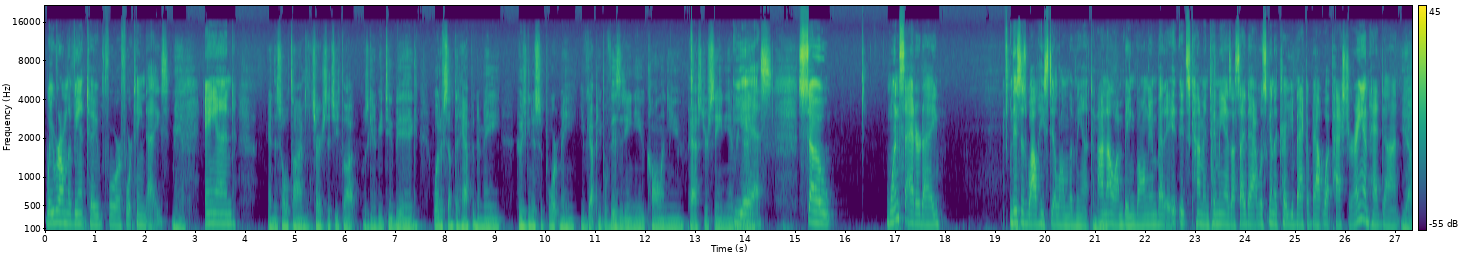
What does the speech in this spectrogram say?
We were on the vent tube for 14 days. Man. And And this whole time, the church that you thought was going to be too big. What if something happened to me? Who's going to support me? You've got people visiting you, calling you, pastor seeing you every day. yes. So one Saturday, this is while he's still on the vent. I know I'm being bonging, but it, it's coming to me as I say that. I was going to tell you back about what Pastor Ann had done. Yeah.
